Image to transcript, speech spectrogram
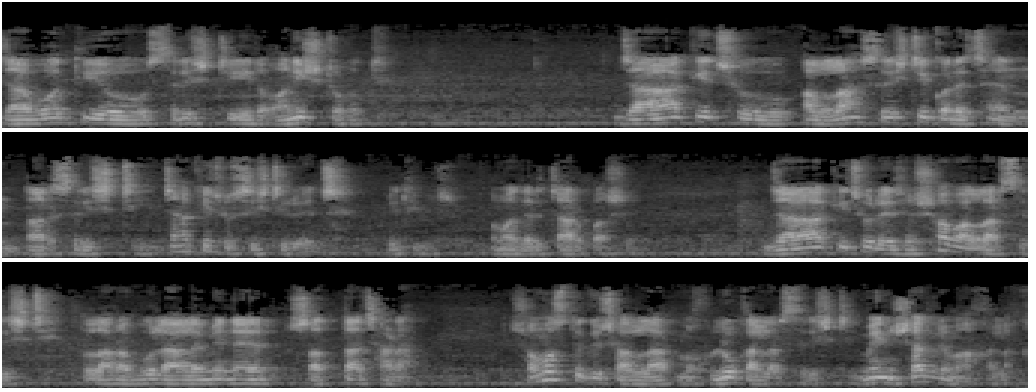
যাবতীয় সৃষ্টির অনিষ্ট হতে। যা কিছু আল্লাহ সৃষ্টি করেছেন, তার সৃষ্টি, যা কিছু সৃষ্টি রয়েছে পৃথিবীর, আমাদের চারপাশে। যা কিছু রয়েছে, সব আল্লাহর সৃষ্টি। আল্লাহ রবুল আলমিনের সত্তা ছাড়া সমস্ত কিছু আল্লাহ মখলুক আল্লাহর সৃষ্টি। মিনসারে মা খালাক।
